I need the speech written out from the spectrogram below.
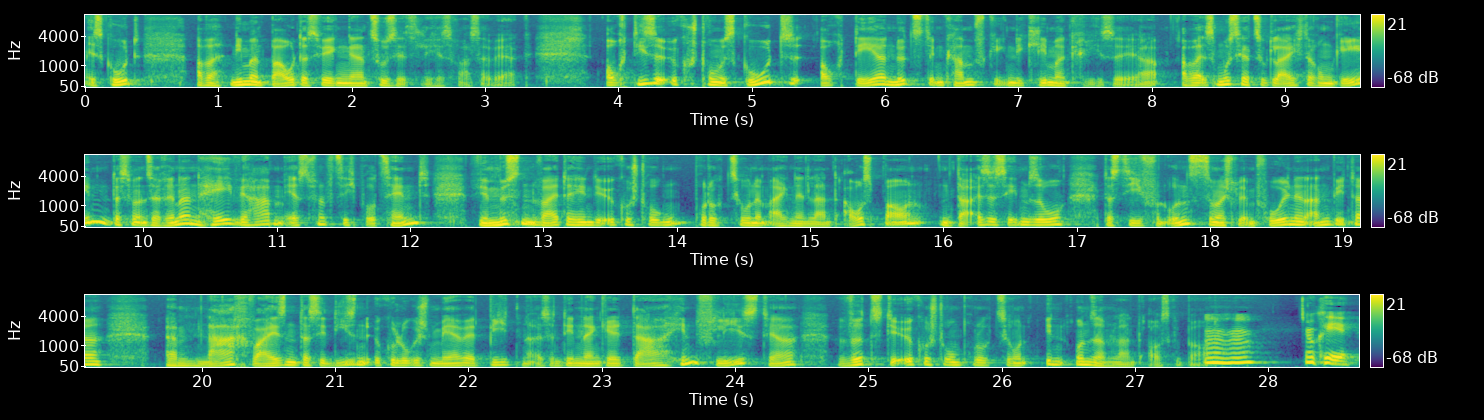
ist gut, aber niemand baut deswegen ein zusätzliches Wasserwerk. Auch dieser Ökostrom ist gut, auch der nützt im Kampf gegen die Klimakrise, ja. Aber es muss ja zugleich darum gehen, dass wir uns erinnern, hey, wir haben erst 50 Prozent, wir müssen weiterhin die Ökostromproduktion im eigenen Land ausbauen. Und da ist es eben so, dass die von uns zum Beispiel empfohlenen Anbieter ähm, nachweisen, dass sie diesen ökologischen Mehrwert bieten. Also indem dein Geld dahin fließt, ja, wird die Ökostromproduktion in unserem Land ausgebaut. Mhm. Okay,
